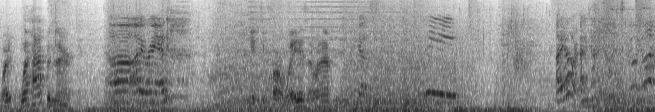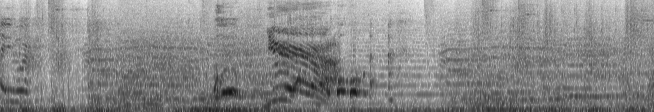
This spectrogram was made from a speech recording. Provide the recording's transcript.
What what happened there? Uh, I ran. Get too far away? Is that what happened? yes. Whee! I don't I don't know what's going on anymore. Yeah!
